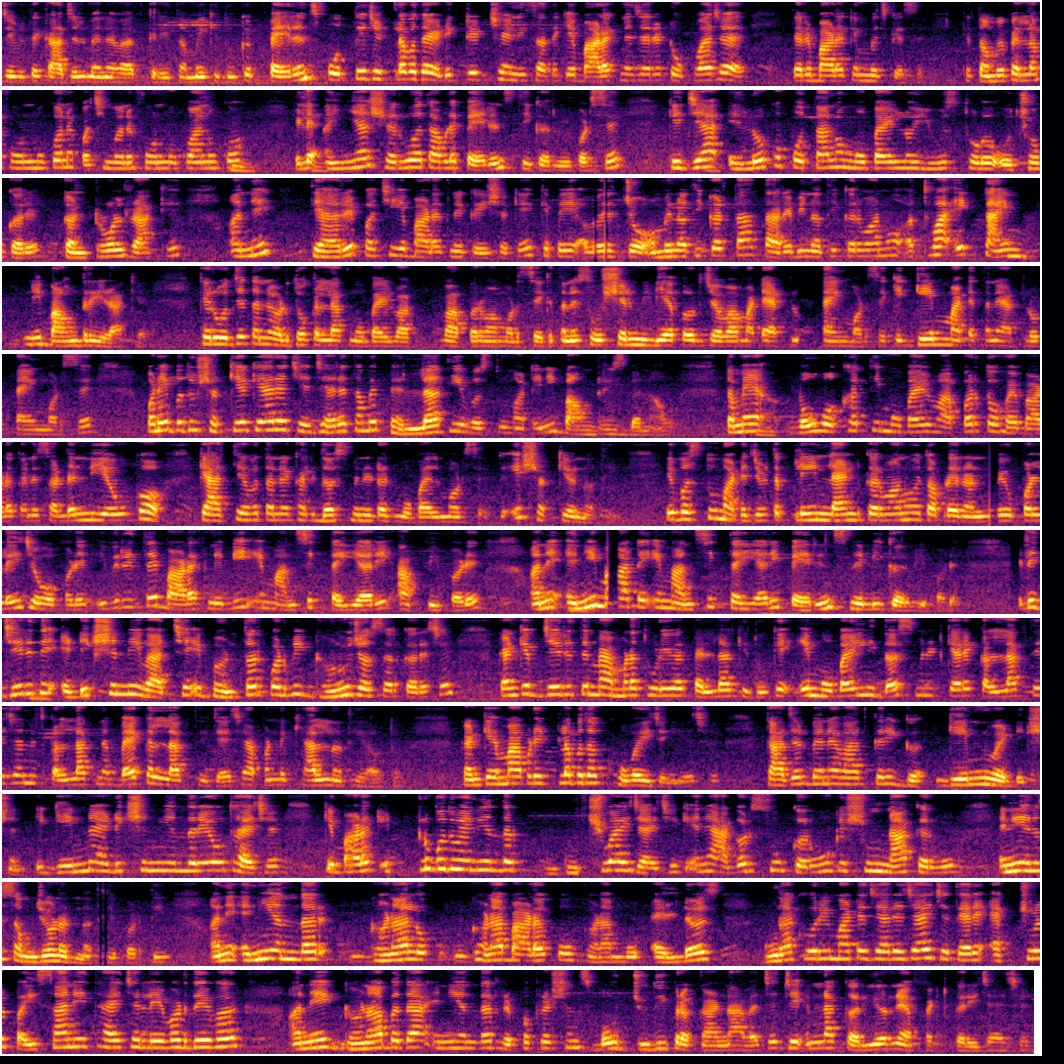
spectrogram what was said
જેવી રીતે કાજલ મેને વાત કરી, તમે કીધું કે પેરેન્ટ્સ પોતે જ એટલા બધા એડિક્ટેડ છે એની સાથે કે બાળકને જ્યારે ટોકવા જાય ત્યારે બાળક એમ જ કહેશે કે તમે પહેલાં ફોન મૂકો ને પછી મને ફોન મૂકવાનું કહો. એટલે અહીંયા શરૂઆત આપણે પેરેન્ટ્સથી કરવી પડશે કે જ્યાં એ લોકો પોતાનો મોબાઈલનો યુઝ થોડો ઓછો કરે કંટ્રોલ રાખે અને ત્યારે પછી એ બાળકને કહી શકે કે ભાઈ હવે જો અમે નથી કરતા તારે બી નથી કરવાનું અથવા એક ટાઈમની બાઉન્ડ્રી રાખે. કે રોજે તને અડધો કલાક મોબાઈલ વાપરવા મળશે કે તને સોશિયલ મીડિયા પર જવા માટે આટલો ટાઈમ મળશે કે ગેમ માટે તને આટલો ટાઈમ મળશે. પણ એ બધું શક્ય ક્યારે છે? જ્યારે તમે પહેલાંથી એ વસ્તુ માટેની બાઉન્ડ્રીઝ બનાવો. તમે બહુ વખતથી મોબાઈલ વાપરતો હોય બાળક અને સડનલી એવું કહો કે આજથી હવે તને ખાલી દસ મિનિટ જ મોબાઈલ મળશે. તો એ શક્ય નથી. એ વસ્તુ માટે જેવી રીતે પ્લેન લેન્ડ કરવાનું હોય તો આપણે રનવે ઉપર લઈ જવો પડે. એવી રીતે બાળકને બી એ માનસિક તૈયારી આપવી પડે અને એની માટે એ માનસિક તૈયારી પેરેન્ટ્સને બી કરવી પડે. એટલે જે રીતે એડિક્શનની વાત છે, એ ભણતર પર બી ઘણું જ અસર કરે છે. કારણ કે જે રીતે મેં હમણાં થોડી વાર પહેલાં કીધું કે એ મોબાઈલની દસ મિનિટ ક્યારે કલાક થઈ જાય ને કલાકને બે કલાક થઈ જાય છે, આપણને ખ્યાલ નથી આવતો. કારણ કે એમાં આપણે એટલા બધા ખોવાઈ જઈએ છીએ. કાજલબેને વાત કરી ગેમનું એડિક્શન. એ ગેમના એડિક્શનની અંદર એવું થાય છે કે બાળક એટલું બધું એની અંદર ગૂંચવાઈ જાય છે કે એને આગળ શું કરવું કે શું ના કરવું, એની એને સમજણ જ નથી પડતી. અને એની અંદર ઘણા લોકો, ઘણા બાળકો, ઘણા એલ્ડર્સ ગુનાખોરી માટે જ્યારે જાય છે, ત્યારે એકચ્યુઅલ પૈસાની થાય છે લેવડ દેવડ. અને ઘણા બધા એની અંદર રિપોક્રેશન્સ બહુ જુદી પ્રકારના આવે છે, જે એમના કરિયરને અફેક્ટ કરી જાય છે.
